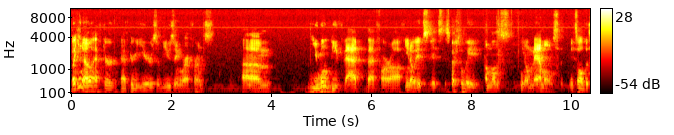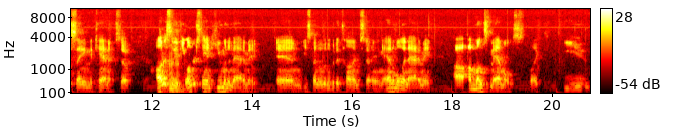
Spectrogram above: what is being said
but you know, after after years of using reference, um, you won't be that that far off. You know, it's it's especially amongst you know mammals. It's all the same mechanics. So honestly, if you understand human anatomy and you spend a little bit of time studying animal anatomy uh, amongst mammals, like you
